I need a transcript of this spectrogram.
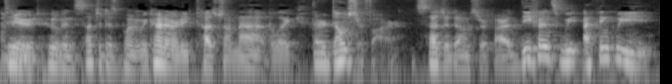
I dude, mean, who've been such a disappointment. We kind of already touched on that, but like they're a dumpster fire. such a dumpster fire. Defense, we I think we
